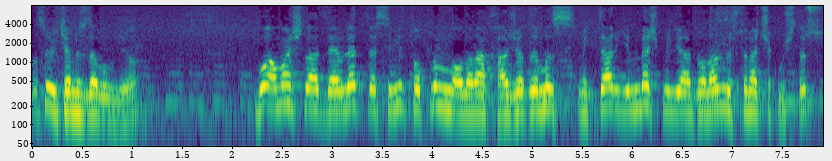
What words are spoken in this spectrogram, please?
fazlası ülkemizde bulunuyor. Bu amaçla devlet ve sivil toplum olarak harcadığımız miktar 25 milyar doların üstüne çıkmıştır.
